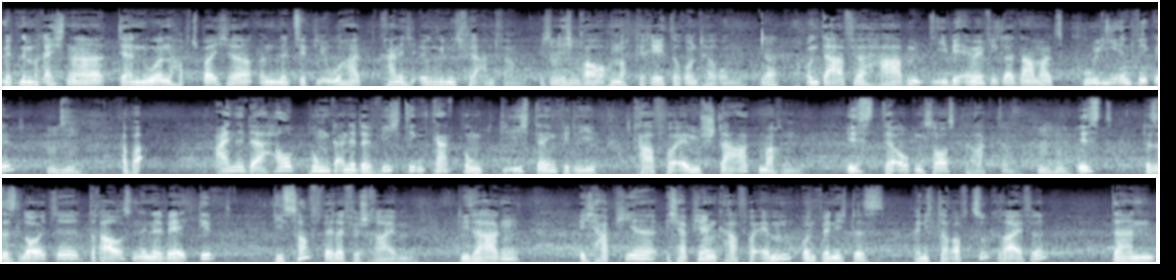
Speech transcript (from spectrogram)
mit einem Rechner, der nur einen Hauptspeicher und eine CPU hat, kann ich irgendwie nicht viel anfangen. Ich, mhm. ich brauche auch noch Geräte rundherum. Ja. Und dafür haben die IBM-Entwickler damals Kuli entwickelt. Mhm. Aber einer der Hauptpunkte, einer der wichtigen Knackpunkte, die ich denke, die KVM stark machen, ist der Open Source Charakter. Mhm. Ist, dass es Leute draußen in der Welt gibt, die Software dafür schreiben. Die sagen, ich habe hier, ich habe hier ein KVM und wenn ich das, wenn ich darauf zugreife, dann,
